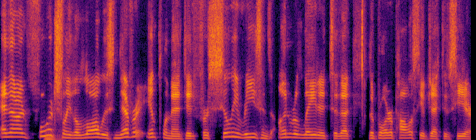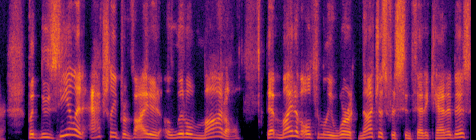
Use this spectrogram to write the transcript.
And then unfortunately, the law was never implemented for silly reasons unrelated to the, the broader policy objectives here. But New Zealand actually provided a little model that might have ultimately worked not just for synthetic cannabis,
